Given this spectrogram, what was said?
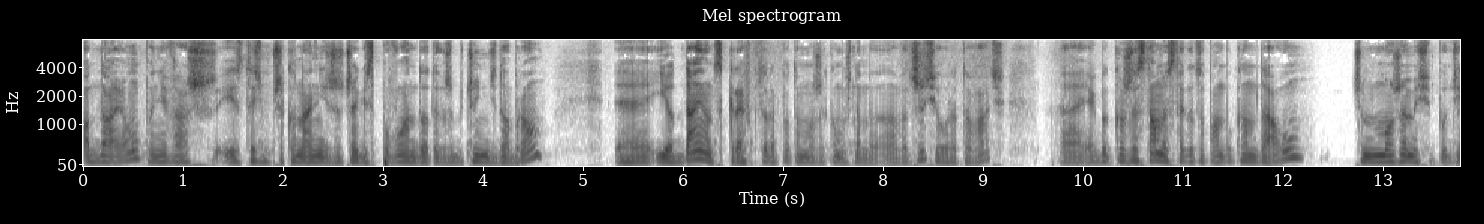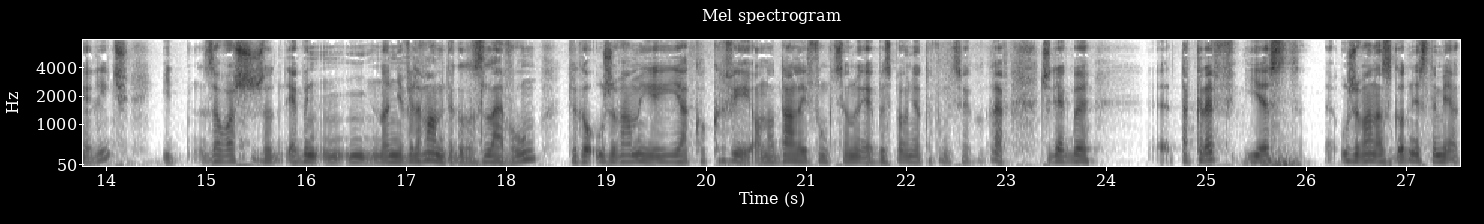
oddają, ponieważ jesteśmy przekonani, że człowiek jest powołany do tego, żeby czynić dobro i oddając krew, która potem może komuś nawet życie uratować, e, jakby korzystamy z tego, co Pan Bóg nam dał, czym możemy się podzielić i zauważ, że jakby no nie wylewamy tego do zlewu, tylko używamy jej jako krwi. Ona dalej funkcjonuje, jakby spełnia tę funkcję jako krew. Czyli jakby e, ta krew jest używana zgodnie z tym, jak,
